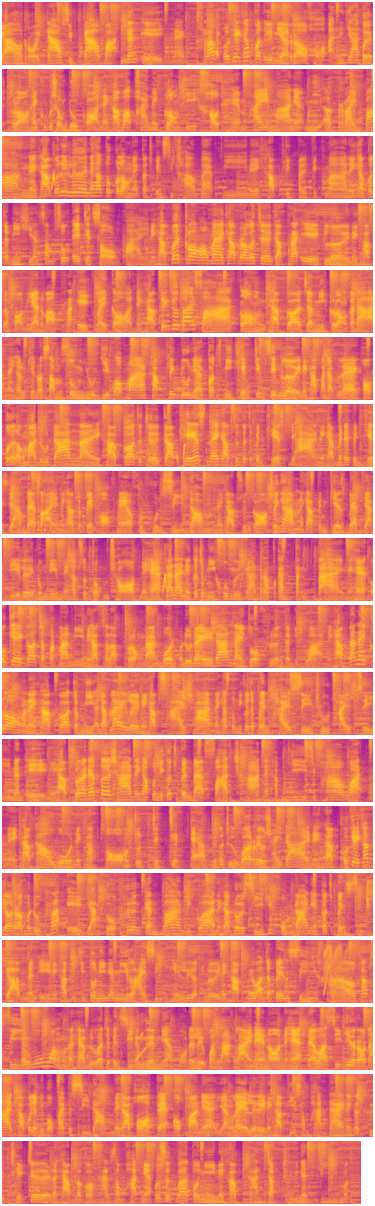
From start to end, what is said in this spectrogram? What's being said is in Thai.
13,999 บาท นั่นเองนะครับ โอเคครับ ก่อนอื่นเนี่ยเราขออนุญาตเปิดกล่องให้คุณผู้ชมดูก่อนนะครับ ว่าภายในกล่องที่เขาแถมให้มาเนี่ยมีอะไรบ้างนะครับก็ได้เลยนะครับตัวกล่องเนี่ยก็จะเป็นสีขาวแบบนี้นะครับพลิกไปพลิกมานะครับก็จะมีเขียน Samsung A72 ไปนะครับเปิดกล่องออกมาครับเราก็เจอกับพระเอกเลยนะครับเราขออนุญาตวางพระเอกไว้ก่อนนะครับคลิกดูใต้ฝากล่องครับก็จะมีกล่องกระดาษนะครับที่เขียนว่า Samsung อยู่ยิบออกมาครับคลิกดูเนี่ยก็จะมีเข็มจิ้มซิมเลยนะครับอันดับแรกพอเปิดออกมาดูด้านในครับก็จะเจอกับเคสนะครับซึ่งก็จะเป็นเคสยางนะครับไม่ได้เป็นเคสยางแบบใสนะครับจะเป็นออกแนวขุ่นๆสีดำนะครับซึ่งก็สวยงามนะครับเป็นเคสแบบอย่างดีเลยนุ่มนิ่มนะครับส่วนตัวผมชอบนะฮะด้านในเนี่ยก็จะมีคู่มือการรับประกันต่างๆนะฮะโอเคก็จะประมาณนี้นะครับสำหรับกล่องด้านบนมาดูในด้านในตัวเครื่องกันดีกว่านะครับด้านในกล่องนะครับก็จะมีอันดับแรกเลยนะครับสายชาร์จนะครับตัวนี้ก็จะเป็น Type C to Type C นั่นเองนะครับส่วนอะแดปเตอร์ชาร์จนะครับตัวนี้ก็จะเป็นแบบ Fast Charge นะครับ 25 วัตต์นะครับ9โวลต์นะครับ 2.77 แอมป์ซึ่งก็ถือว่าเร็วใช้ได้นะครับ โอเคครับ เดี๋ยวเรามาดูพระเอกอย่างตัวเครื่องกันบ้างดีกว่านะครับ โดยสีที่ผมได้เนี่ยก็จะเป็นสีดำนั่นเองนะครับ จริงๆ ตัวนี้เนี่ยมีหลายสีให้เลือกเลยนะครับ ไม่ว่าจะเป็นสีขาวครับ สีม่วงนะครับ หรือว่าจะเป็นสีน้ำเงินเนี่ยบอกได้เลยว่าหลากหลายแน่นอนนะฮะ แต่ว่าสีที่เราได้ครับก็อย่างที่บอกไปเป็นสีดำนะครับ พอแกะออกมาเนี่ยอย่างแรกเลยนะครับที่สัมผัสได้นั่นก็คือ texture นะครับ แล้วก็การสัมผัสเนี่ยรู้สึกว่าตัวนี้นะครับการจับถือเนี่ยดี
